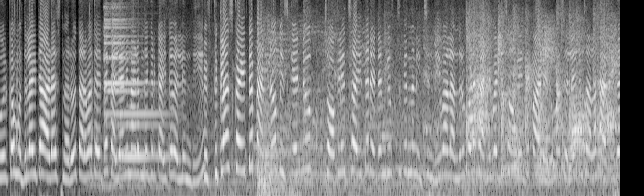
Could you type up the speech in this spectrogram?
ఊరిక ముద్దులు అయితే ఆడేస్తున్నారు. తర్వాత అయితే కళ్యాణి మేడం దగ్గరికి అయితే వెళ్ళింది. ఫిఫ్త్ క్లాస్కి అయితే పెన్ బిస్కెట్ చాక్లెట్స్ అయితే రిటర్న్ గిఫ్ట్స్ కింద ఇచ్చింది. వాళ్ళందరూ కూడా హ్యాపీ బర్త్డే సాంగ్ అయితే పాడారు. మా చెల్లె అయితే చాలా హ్యాపీగా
